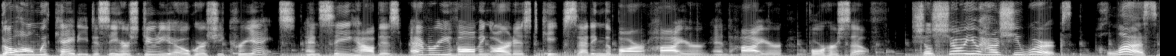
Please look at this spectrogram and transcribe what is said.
Go home with Katie to see her studio where she creates and see how this ever evolving artist keeps setting the bar higher and higher for herself. She'll show you how she works, plus,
